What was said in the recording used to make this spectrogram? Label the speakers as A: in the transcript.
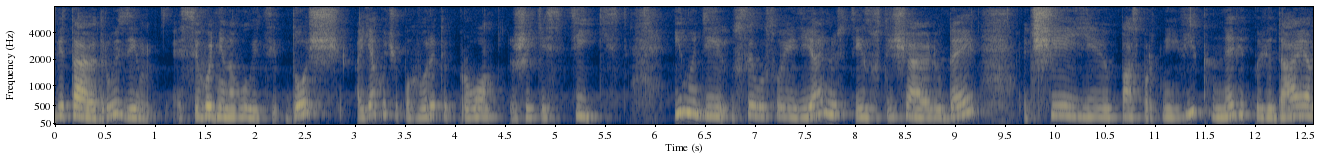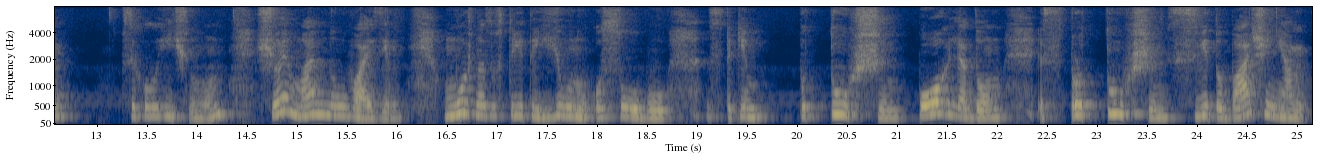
A: Вітаю, друзі! Сьогодні на вулиці дощ, а я хочу поговорити про життєстійкість. Іноді, в силу своєї діяльності, зустрічаю людей, чий паспортний вік не відповідає психологічному. Що я маю на увазі? Можна зустріти юну особу з таким потухшим поглядом, з протухшим світобаченням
